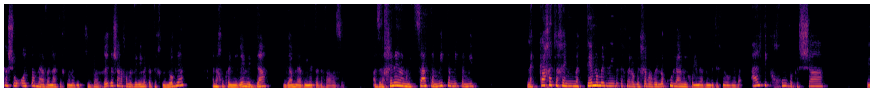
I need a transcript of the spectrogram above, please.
קשור עוד פעם להבנה טכנולוגית, כי ברגע שאנחנו מבינים את הטכנולוגיה, אנחנו כנראה נדע גם להבין את הדבר הזה. אז לכן אני ממליצה תמיד תמיד תמיד לקחת לכם, אם אתם לא מבינים בטכנולוגיה, חבר'ה, ולא כולנו יכולים להבין בטכנולוגיה, אבל אל תיקחו בבקשה אה,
